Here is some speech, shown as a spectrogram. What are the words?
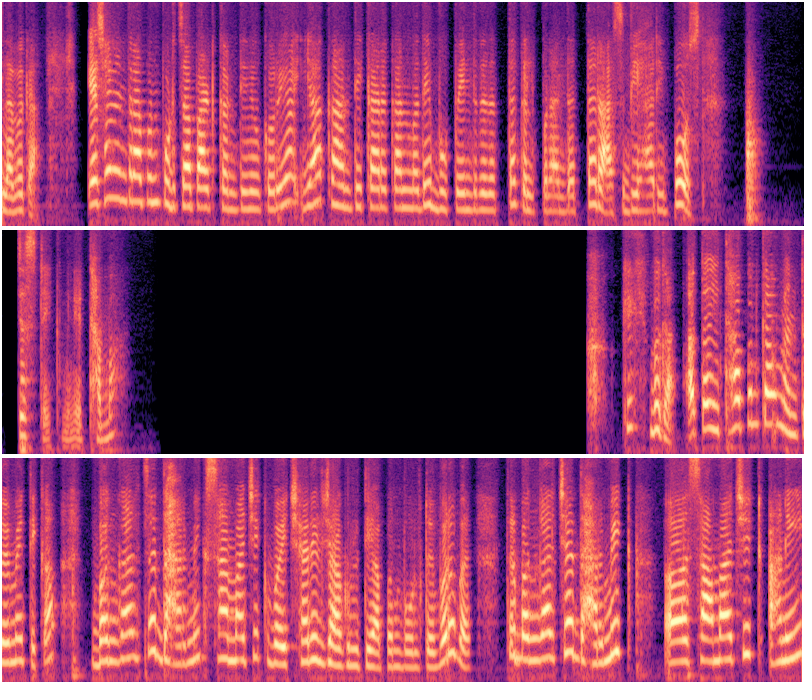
चला बघा. याच्यानंतर आपण पुढचा पाठ कंटिन्यू करूया. या क्रांतिकारकांमध्ये भूपेंद्र दत्त कल्पना दत्त रासबिहारी बोस. जस्ट एक मिनिट थांबा. ओके बघा आता इथं आपण काय म्हणतोय माहिती का? बंगालचं धार्मिक सामाजिक वैचारिक जागृती आपण बोलतोय बरोबर? तर बंगालच्या धार्मिक सामाजिक आणि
